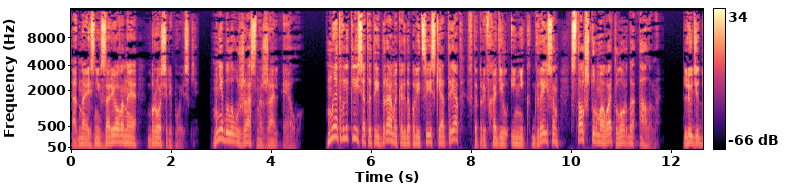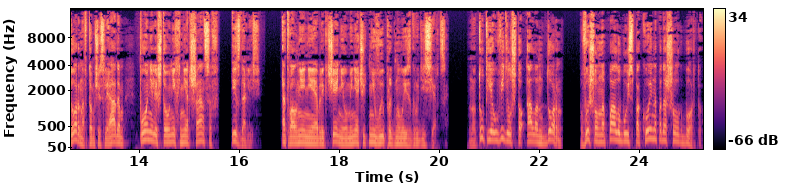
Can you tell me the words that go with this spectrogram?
одна из них зареванная, бросили поиски. Мне было ужасно жаль Эллу. Мы отвлеклись от этой драмы, когда полицейский отряд, в который входил и Ник Грейсон, стал штурмовать лорда Аллана. Люди Дорна, в том числе Адам, поняли, что у них нет шансов, и сдались. От волнения и облегчения у меня чуть не выпрыгнуло из груди сердце. Но тут я увидел, что Алан Дорн вышел на палубу и спокойно подошел к борту.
